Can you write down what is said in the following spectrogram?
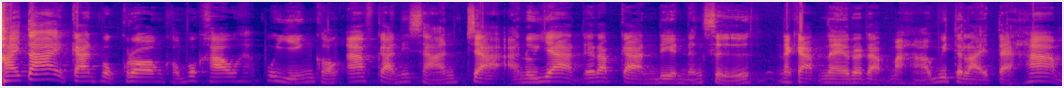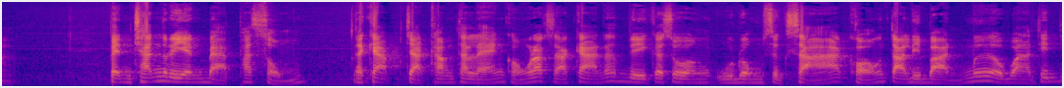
ภายใต้การปกครองของพวกเขาผู้หญิงของอัฟกานิสถานจะอนุญาตได้รับการเรียนหนังสือนะครับในระดับมหาวิทยาลัยแต่ห้าม เป็นชั้นเรียนแบบผสม นะครับจากคำแถลงของรักษาการรัฐมนตรีกระทรวงอุดมศึกษาของตาลิบันเมื่อวันอาทิตย์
